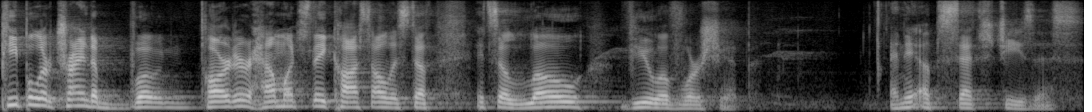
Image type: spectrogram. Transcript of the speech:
People are trying to barter how much they cost, all this stuff. It's a low view of worship, and it upsets Jesus.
